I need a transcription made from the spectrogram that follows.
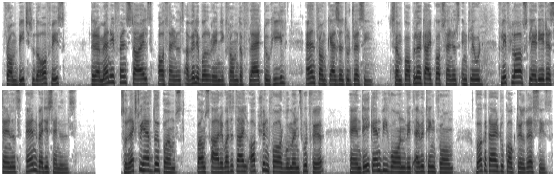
from beach to the office. There are many different styles of sandals available ranging from the flat to heeled and from casual to dressy. Some popular type of sandals include flip-flops, gladiator sandals and wedgie sandals. So next we have the pumps. Pumps are a versatile option for women's footwear and they can be worn with everything from work attire to cocktail dresses.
